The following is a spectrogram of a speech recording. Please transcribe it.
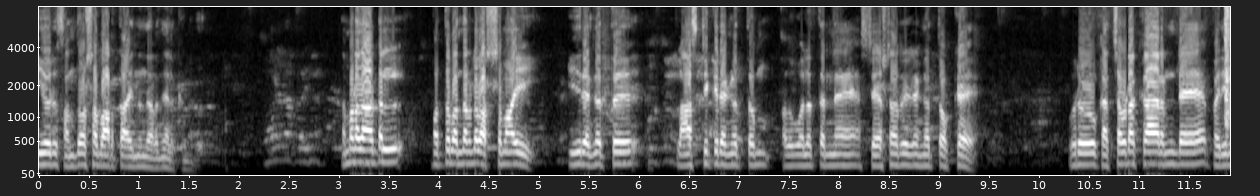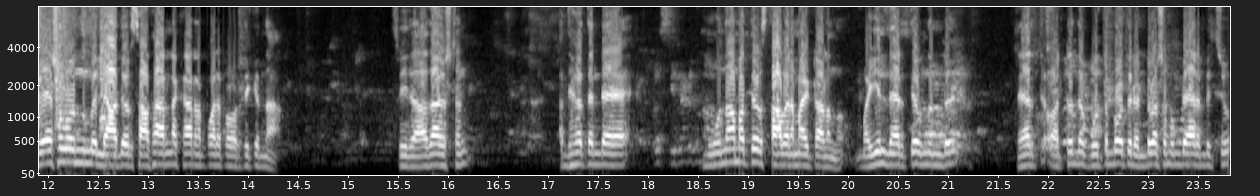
ഈ ഒരു സന്തോഷ വാർത്ത ഇന്ന് നിറഞ്ഞു നിൽക്കുന്നത് നമ്മുടെ നാട്ടിൽ പത്ത് പന്ത്രണ്ട് വർഷമായി ഈ രംഗത്ത് പ്ലാസ്റ്റിക് രംഗത്തും അതുപോലെ തന്നെ സ്റ്റേഷനറി രംഗത്തൊക്കെ ഒരു കച്ചവടക്കാരന്റെ പരിവേഷമൊന്നുമില്ലാതെ ഒരു സാധാരണക്കാരനെ പോലെ പ്രവർത്തിക്കുന്ന ശ്രീ രാധാകൃഷ്ണൻ അദ്ദേഹത്തിന്റെ മൂന്നാമത്തെ ഒരു സ്ഥാപനമായിട്ടാണെന്ന് മയിൽ നേരത്തെ ഒന്നുണ്ട്. നേരത്തെ ഒറ്റ കൂട്ടുമ്പോൾ രണ്ട് വർഷം മുമ്പേ ആരംഭിച്ചു.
